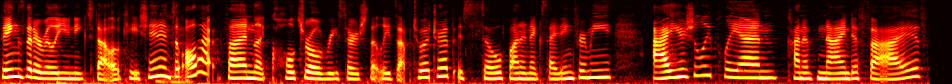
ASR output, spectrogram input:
things that are really unique to that location. And so all that fun, like cultural research that leads up to a trip is so fun and exciting for me. I usually plan kind of nine to five,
